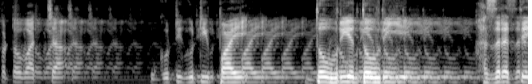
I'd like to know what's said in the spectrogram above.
ছোট বাচ্চা, গুটি গুটি পায়ে দৌড়িয়ে দৌড়িয়ে হজরতে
